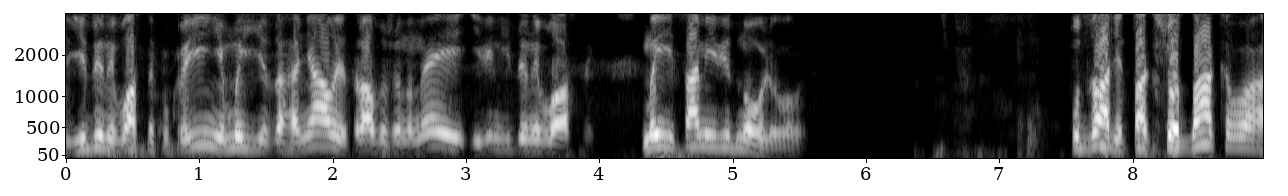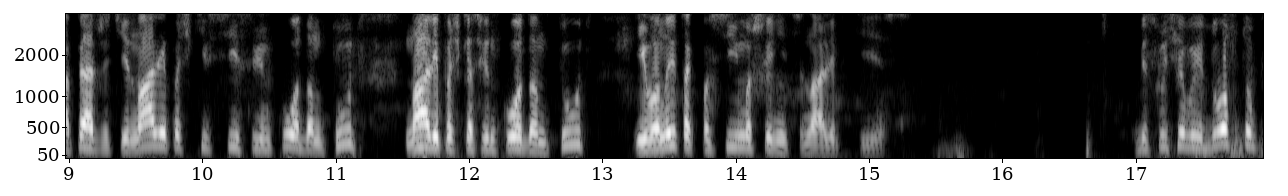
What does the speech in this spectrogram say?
єдиний власник в Україні. Ми її заганяли зразу ж на неї, і він єдиний власник. Ми її самі відновлювали. Тут ззаді так все однаково. Опять же, ті наліпочки всі з він-кодом тут, наліпочка з він-кодом тут. І вони так по всій машині ці наліпки є. Безключовий доступ,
